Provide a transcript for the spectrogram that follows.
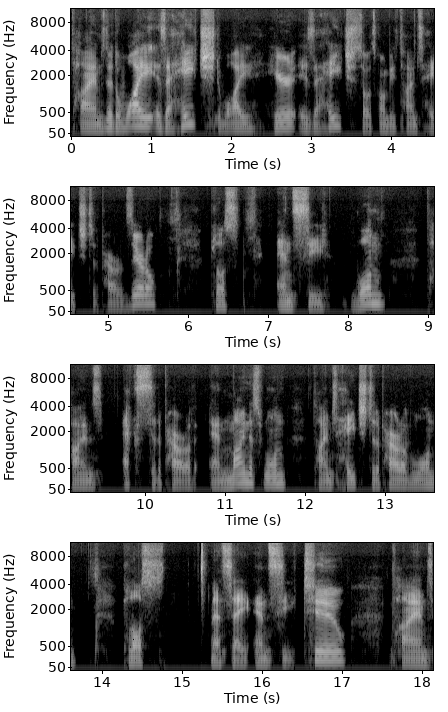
times, now the y is a h, the y here is a h, so it's going to be times h to the power of 0 plus nc1 times x to the power of n minus 1 times h to the power of 1 plus let's say NC2 times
